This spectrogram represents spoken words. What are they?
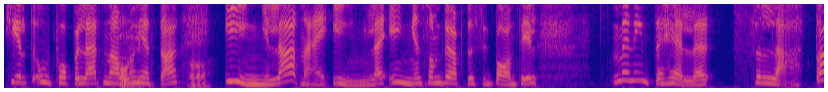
helt opopulärt namn Oj. att heta. Ja. Ingla, nej Ingla, ingen som döpte sitt barn till. Men inte heller Zlatan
